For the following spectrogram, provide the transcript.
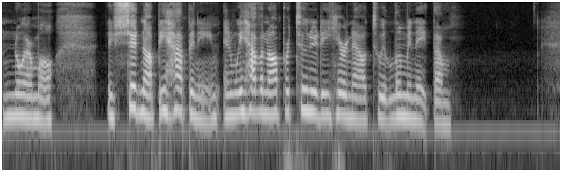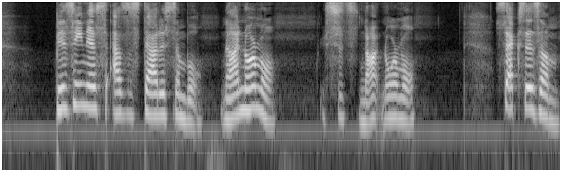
normal. They should not be happening, and we have an opportunity here now to illuminate them. Busyness as a status symbol. Not normal. It's just not normal. Sexism,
